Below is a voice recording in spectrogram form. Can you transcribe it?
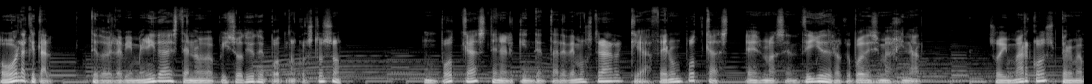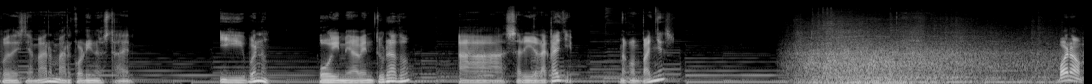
Hola, ¿qué tal? Te doy la bienvenida a este nuevo episodio de Podno Costoso. Un podcast en el que intentaré demostrar que hacer un podcast es más sencillo de lo que puedes imaginar soy Marcos, pero me puedes llamar Marcolino Style. Y bueno, hoy me he aventurado a salir a la calle. ¿Me acompañas? Bueno,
